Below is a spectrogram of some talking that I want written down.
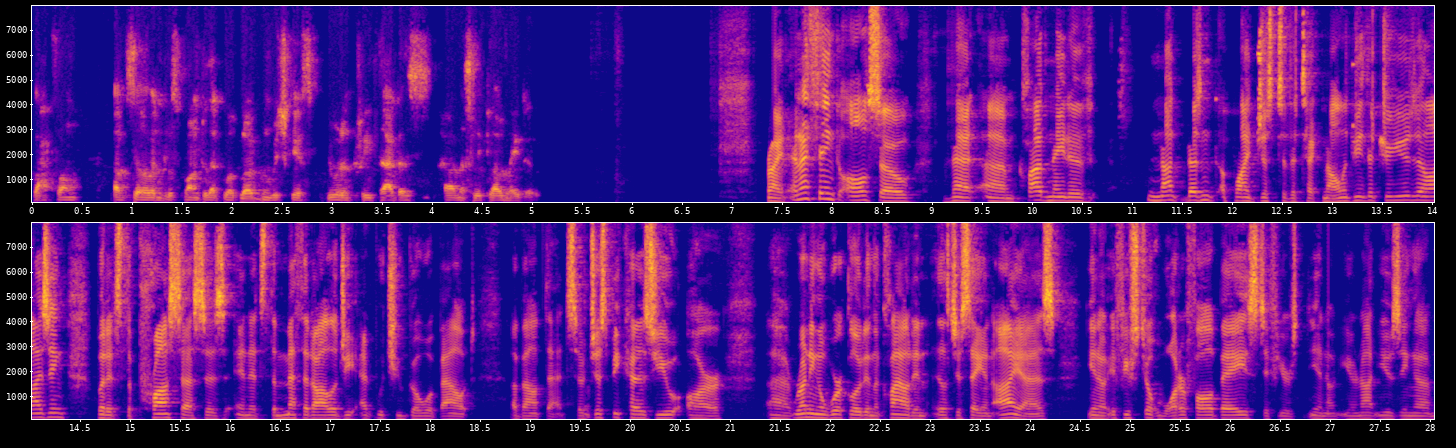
platform observe and respond to that workload, in which case you wouldn't treat that as honestly cloud native. Right. And I think also that um, cloud native not doesn't apply just to the technology that you're utilizing, but it's the processes and it's the methodology at which you go about about that. So just because you are uh, running a workload in the cloud, and let's just say in IaaS, you know, if you're still waterfall based, if you're, you know, you're not using a,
